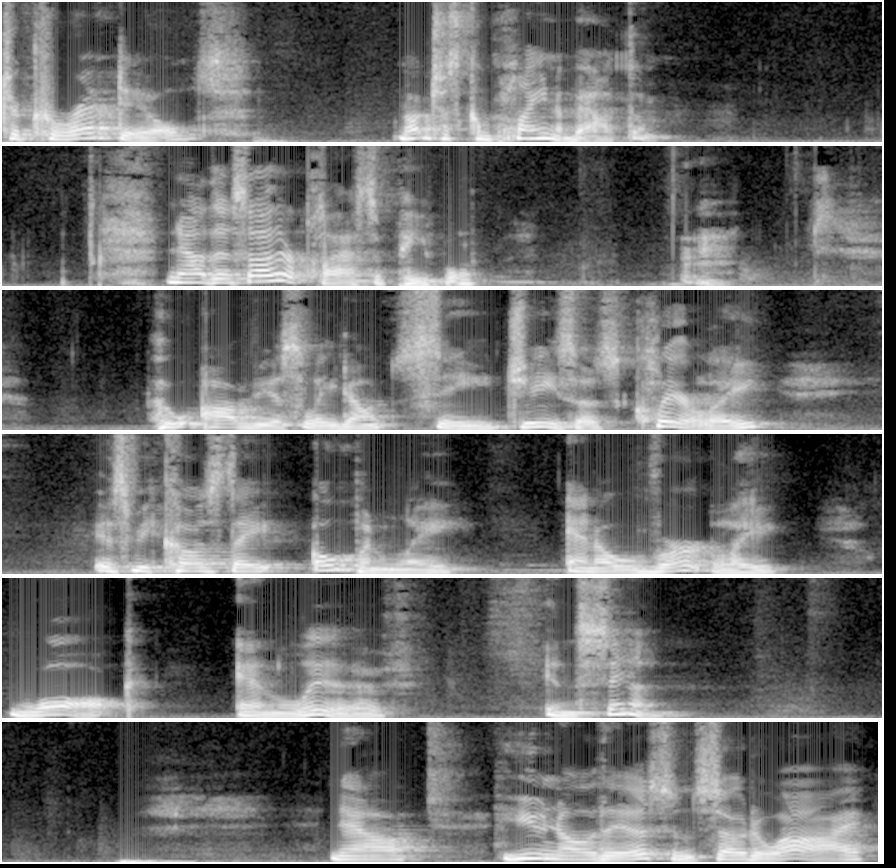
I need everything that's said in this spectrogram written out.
to correct ills, not just complain about them. Now, this other class of people who obviously don't see Jesus clearly is because they openly and overtly walk and live in sin. Now, you know this, and so do I.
